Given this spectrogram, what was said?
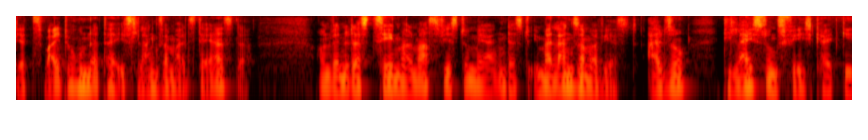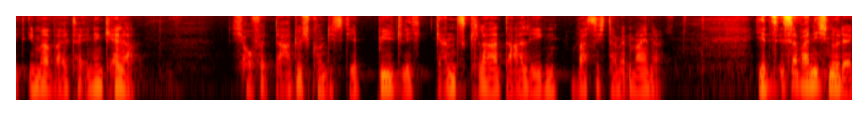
der zweite Hunderter ist langsamer als der erste. Und wenn du das zehnmal machst, wirst du merken, dass du immer langsamer wirst. Also die Leistungsfähigkeit geht immer weiter in den Keller. Ich hoffe, dadurch konnte ich es dir bildlich ganz klar darlegen, was ich damit meine. Jetzt ist aber nicht nur der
